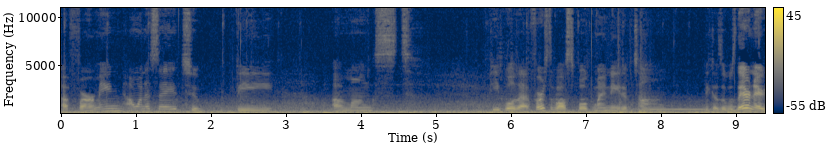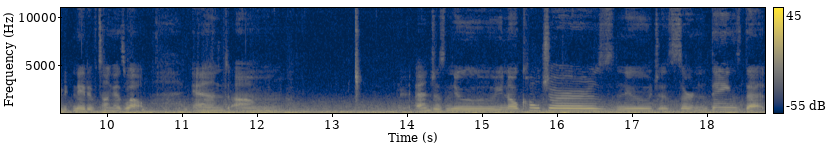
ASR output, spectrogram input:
affirming, I want to say, to be amongst people that, first of all, spoke my native tongue because it was their na- native tongue as well. And, um, and just knew, you know, cultures, knew just certain things that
